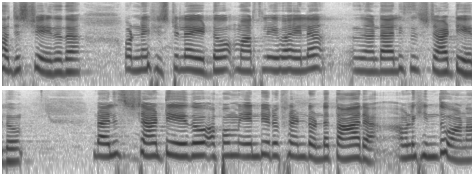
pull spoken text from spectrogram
സജസ്റ്റ് ചെയ്തത്. ഉടനെ ഫിസ്റ്റിലായിട്ടു മാർച്ച് ലീവായിൽ ഡയാലിസിസ് സ്റ്റാർട്ട് ചെയ്തു. ഡയാലിസിസ് സ്റ്റാർട്ട് ചെയ്തു അപ്പം എന്റെ ഒരു ഫ്രണ്ടുണ്ട് താര അവൾ ഹിന്ദുവാണ്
